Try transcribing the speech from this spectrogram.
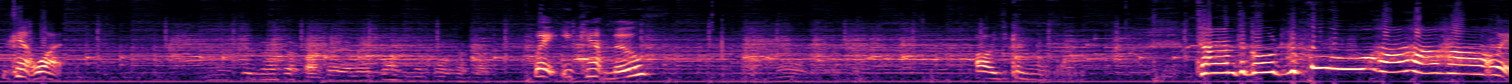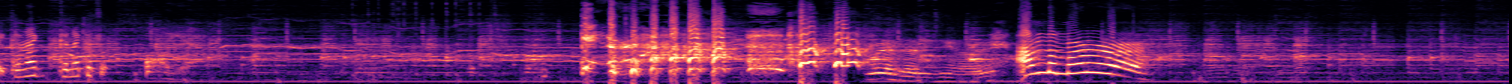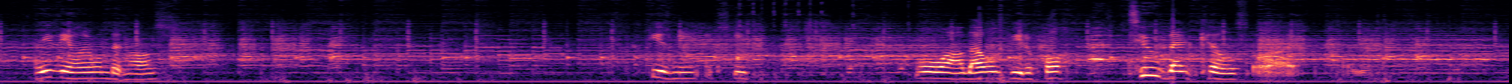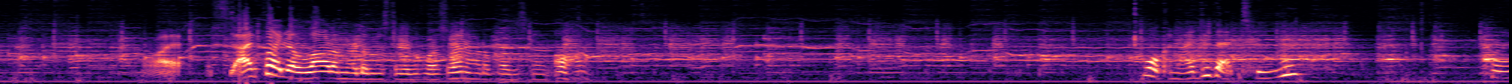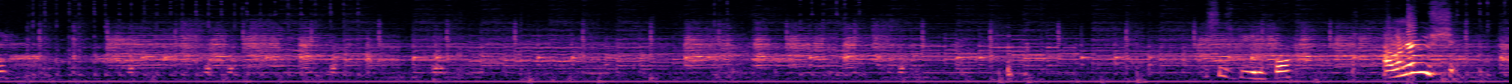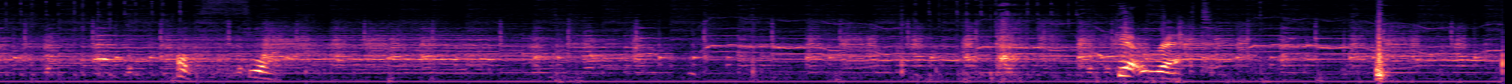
You can't what? Wait, you can't move? Oh, you can move. Time to go to the pool. Ha ha ha. Oh, wait, can I can I control? Oh yeah. Tú eres el. I'm the murderer. Are you the only one that knows? Excuse me. Excuse. Me. Oh wow, that was beautiful. Two vent kills. Alright. Alright. I've played a lot of Murder Mystery before, so I know how to play this game. Oh, huh. Well, can I do that too? Okay. This is beautiful. I wonder who sh- Oh, fuck. Get wrecked.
